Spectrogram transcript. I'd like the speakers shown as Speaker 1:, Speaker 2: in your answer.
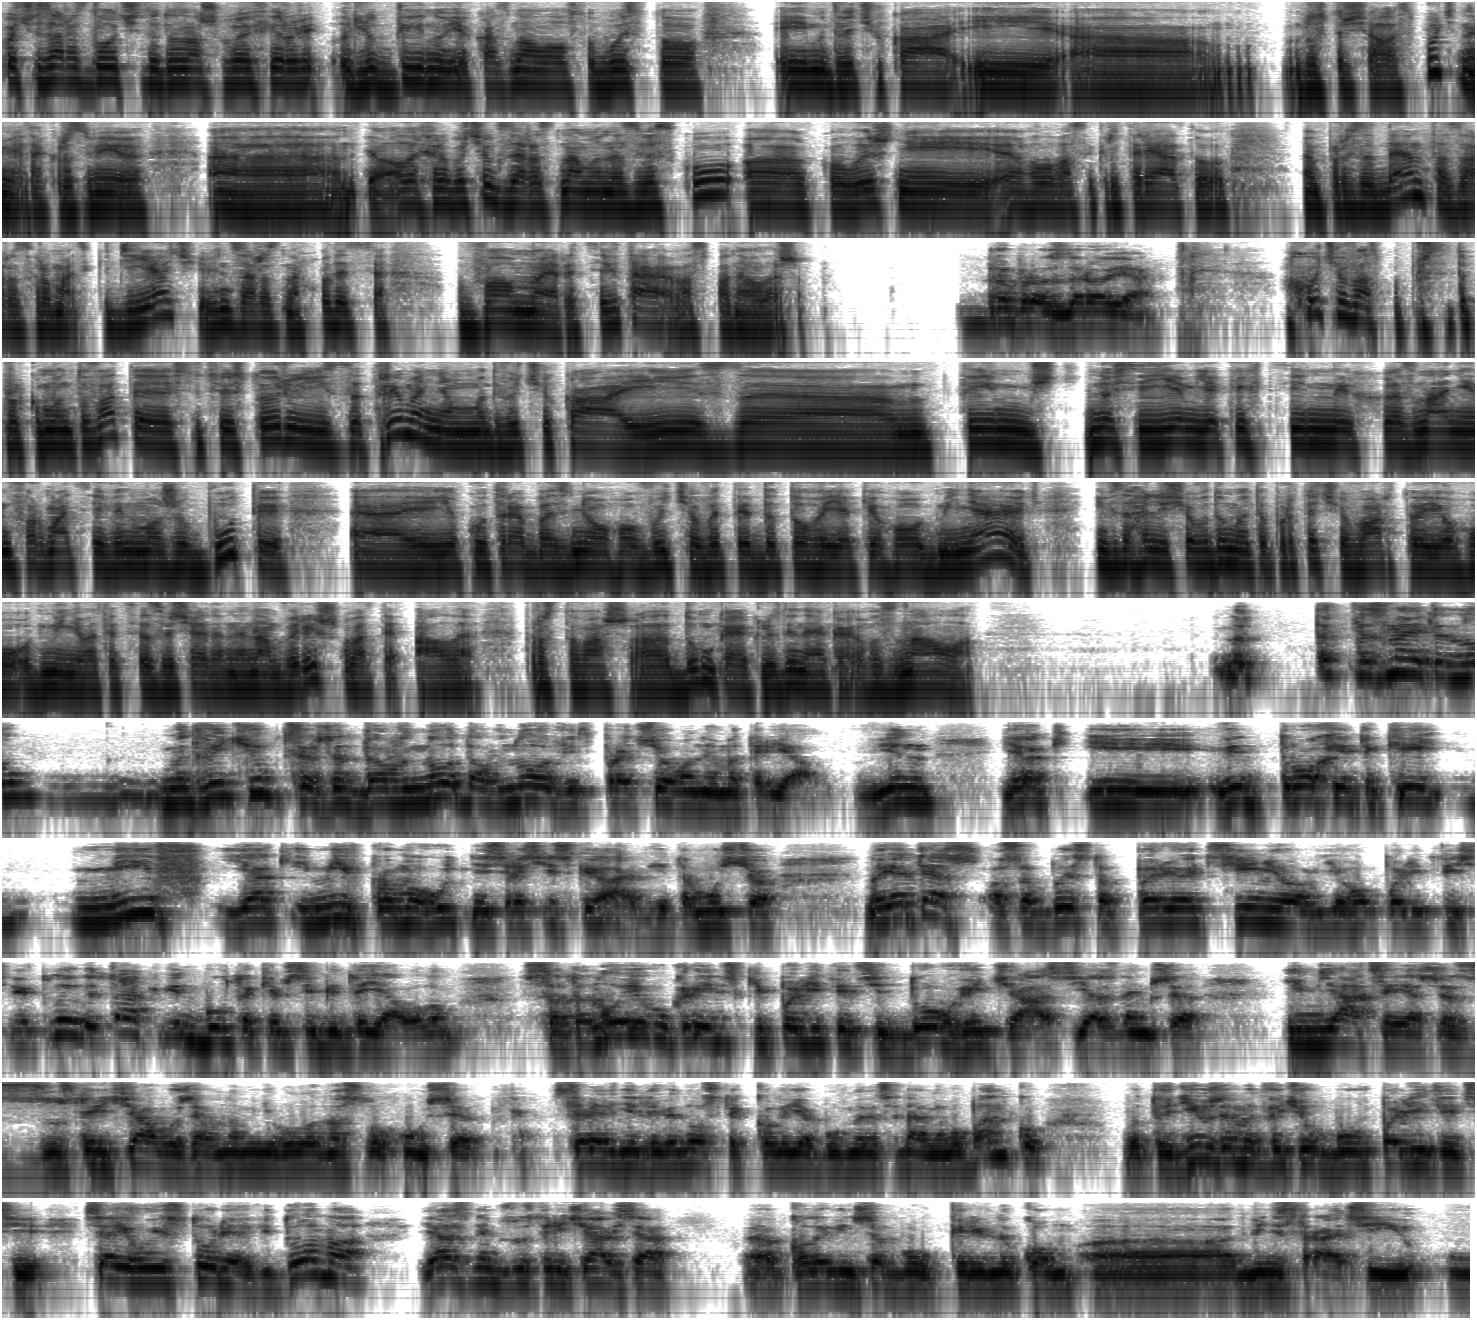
Speaker 1: Хочу зараз долучити до нашого ефіру людину, яка знала особисто і Медведчука, і е, зустрічалась з Путіним. Я так розумію. Е, Олег Рибачук зараз з нами на зв'язку. Е, колишній голова секретаріату президента, зараз громадський діяч. Він зараз знаходиться в Америці. Вітаю вас, пане Олеже.
Speaker 2: Доброго здоров'я.
Speaker 1: Хочу вас попросити прокоментувати всю цю історію із затриманням Медведчука і з е, тим носієм, яких цінних знань і інформації він може бути, е, яку треба з нього вичавити до того, як його обміняють. І, взагалі, що ви думаєте про те, чи варто його обмінювати? Це звичайно не нам вирішувати, але просто ваша думка як людина, яка його знала.
Speaker 2: Ну так ви знаєте, ну Медведчук це вже давно-давно відпрацьований матеріал. Він як і він трохи такий міф, як і міф про могутність російської армії, тому що ну я теж особисто переоцінював його політичний вплив. І Так він був таким собі дияволом сатаною в українській політиці довгий час. Я з ним ще ім'я це я ще зустрічав. Уже воно мені було на слуху ще в середині 90-х, коли я був в національному банку. Бо тоді вже Медведчук був в політиці. Вся його історія відома. Я з ним зустрічався, е, коли він ще був керівником е, адміністрації у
